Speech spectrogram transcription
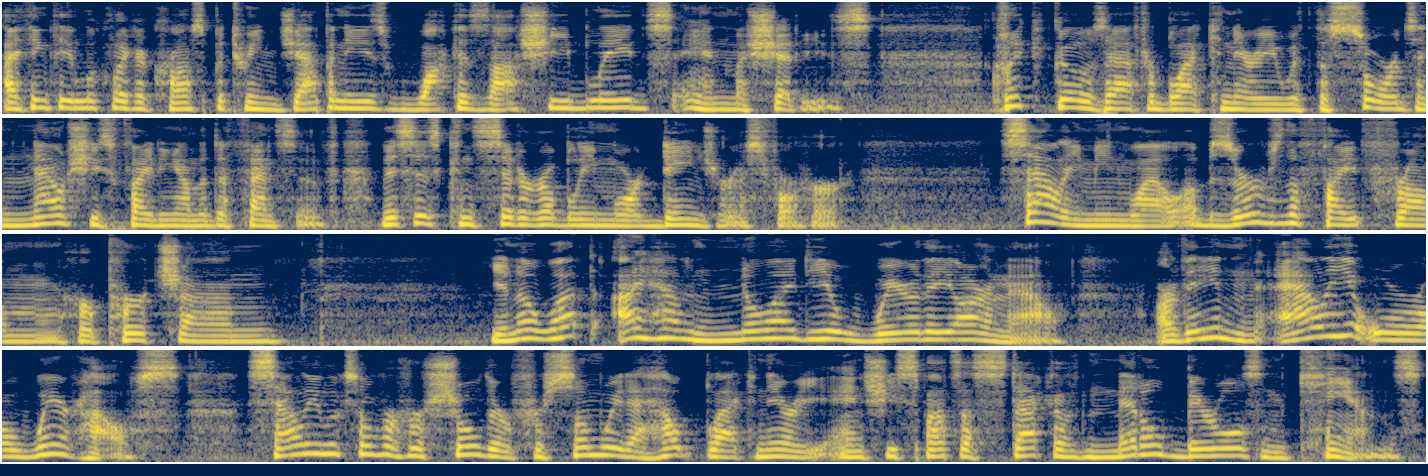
I think they look like a cross between Japanese wakizashi blades and machetes. Click goes after Black Canary with the swords, and now she's fighting on the defensive. This is considerably more dangerous for her. Sally, meanwhile, observes the fight from her perch on. You know what? I have no idea where they are now. Are they in an alley or a warehouse? Sally looks over her shoulder for some way to help Black Canary, and she spots a stack of metal barrels and cans.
